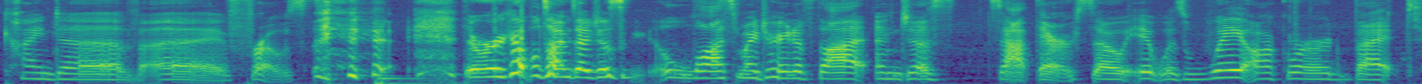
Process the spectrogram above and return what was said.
kind of uh, froze. there were a couple times I just lost my train of thought and just sat there. So it was way awkward, but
